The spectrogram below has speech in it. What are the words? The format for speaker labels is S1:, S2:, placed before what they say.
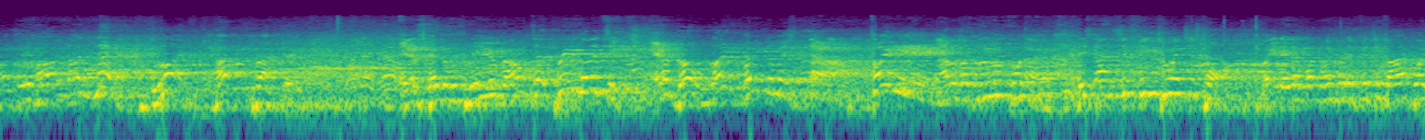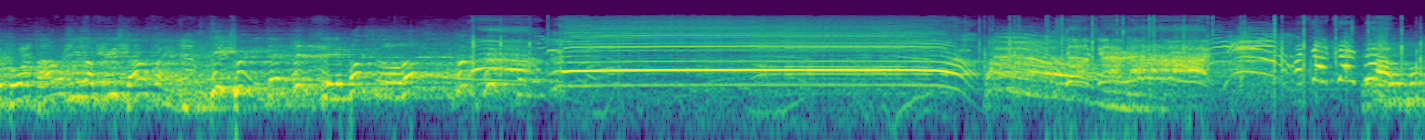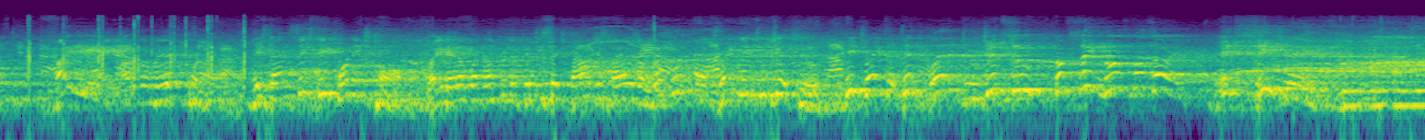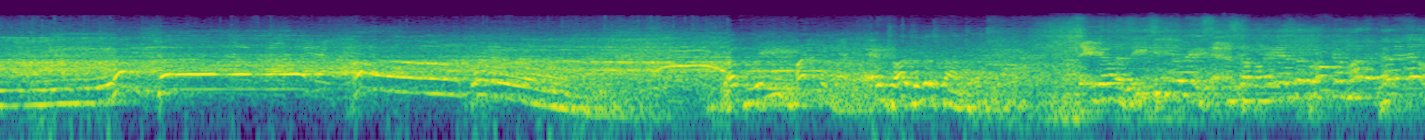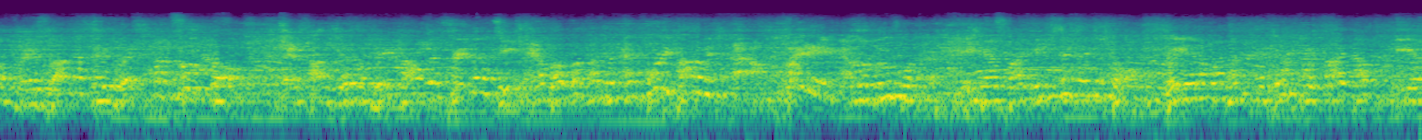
S1: Currently by It is scheduled three rounds at three minutes each. Lightweight division fighting out of the blue corner. 6 feet 2 inches tall, weighed at 155.4 pounds. He's a freestyle fighter. He trains at Vinci Martial Arts stands six feet one inch tall, weighed in at 156 pounds. Man is a wrestler and trained in jiu-jitsu. He trains at 10th Planet Jiu-Jitsu from St. Louis, Missouri. It's CJ Referee Mike in charge of this contest.
S2: Llegó el DCU esta moneda de boca the el tres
